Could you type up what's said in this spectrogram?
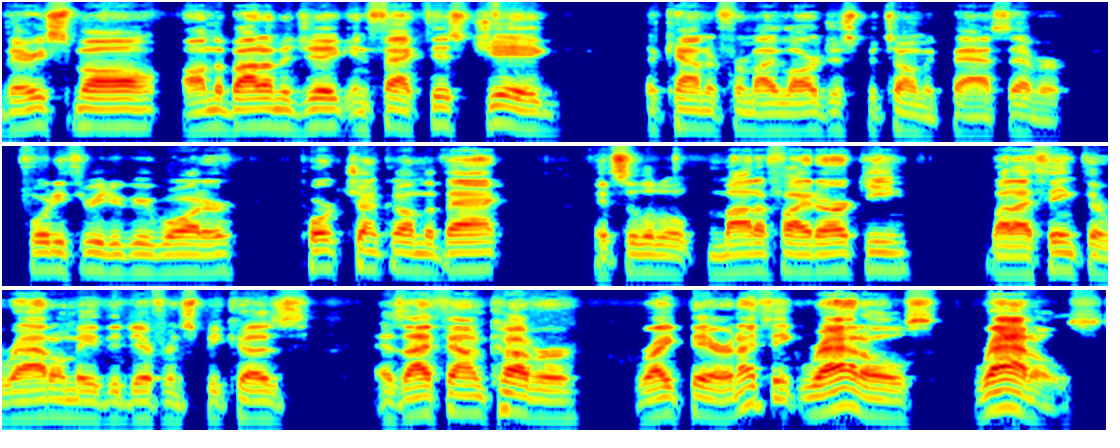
Very small on the bottom of the jig. In fact, this jig accounted for my largest Potomac bass ever. 43 degree water, pork chunk on the back. It's a little modified arky, but I think the rattle made the difference because as I found cover right there, and I think rattles, rattles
